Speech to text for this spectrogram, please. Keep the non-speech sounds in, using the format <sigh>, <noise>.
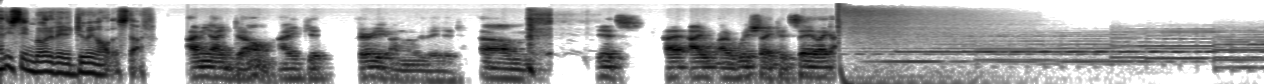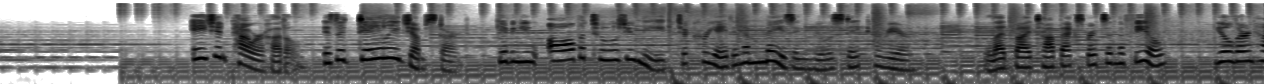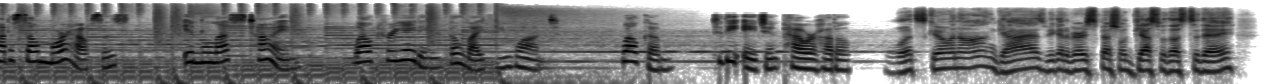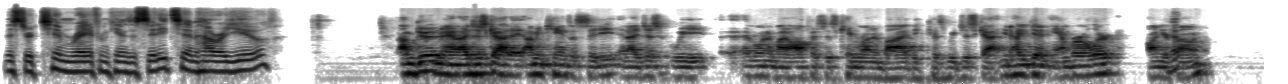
how do you stay motivated doing all this stuff? I mean, I don't. I get very unmotivated. Um, <laughs> it's I, I I wish I could say like. Agent Power Huddle is a daily jumpstart giving you all the tools you need to create an amazing real estate career. Led by top experts in the field, you'll learn how to sell more houses in less time while creating the life you want. Welcome to the Agent Power Huddle. What's going on, guys? We got a very special guest with us today, Mr. Tim Ray from Kansas City. Tim, how are you? I'm good, man. I just got it. I'm in Kansas City, and I just we everyone in my office just came running by because we just got you know how you get an Amber Alert on your yep. phone.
